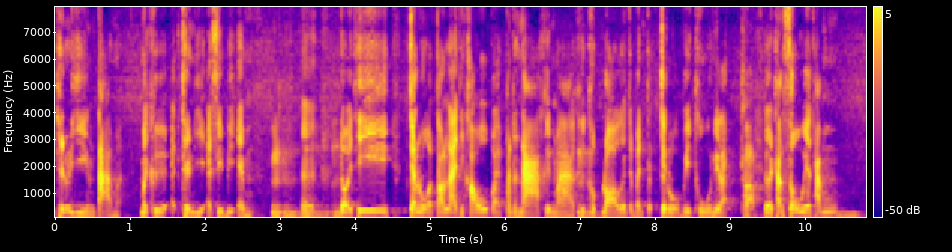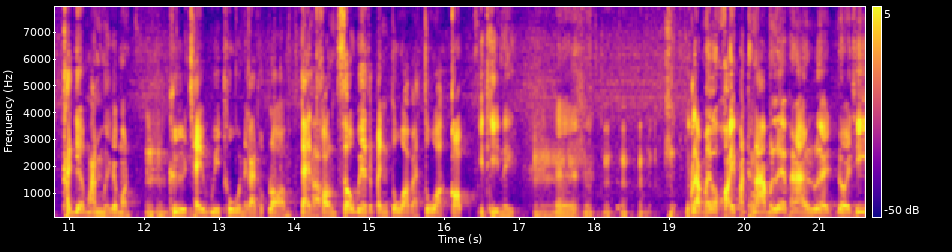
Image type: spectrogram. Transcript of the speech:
เทคโนโลยีต่างๆอะ มันคือเทคโนโลยี ICBM อืมเอออโดยที่จรวดตอนแรกที่เขาแบบพัฒนาขึ้นมา คือทดลองก็จะเป็นจรวด V2 นี่แหละครับเออทั้งโซเวียตทั้งทางเยอรมันเหมือนกันหมดอือฮึคือใช้ V2 ในการทดลอง แต่ครับของโซเวียตจะเป็นตัวแบบตัวก๊อปอีกทีหนึ่งอืมเออ แล้วมันก็ค่อยพัฒนามาเรื่อยพัฒนาเรื่อยโดยที่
